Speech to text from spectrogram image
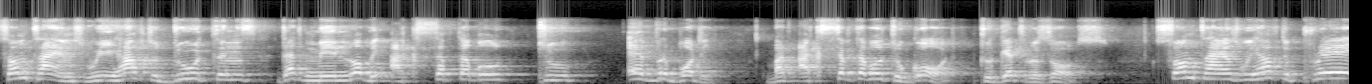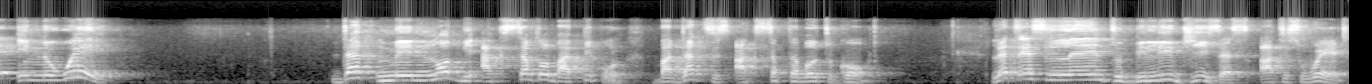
Sometimes we have to do things that may not be acceptable to everybody, but acceptable to God to get results. Sometimes we have to pray in a way that may not be acceptable by people, but that is acceptable to God. Let us learn to believe Jesus at His word.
